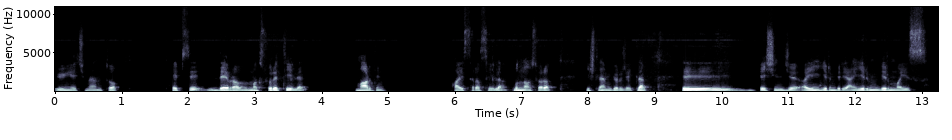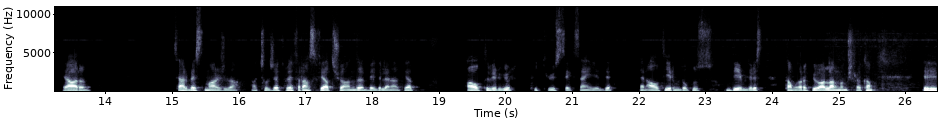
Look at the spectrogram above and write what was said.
Ünye Çimento hepsi devralınmak suretiyle Mardin pay sırasıyla bundan sonra işlem görecekler. 5. ayın 21 yani 21 Mayıs yarın serbest marjla açılacak. Referans fiyat şu anda belirlenen fiyat 6,287 yani 6.29 diyebiliriz. Tam olarak yuvarlanmamış rakam. E,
